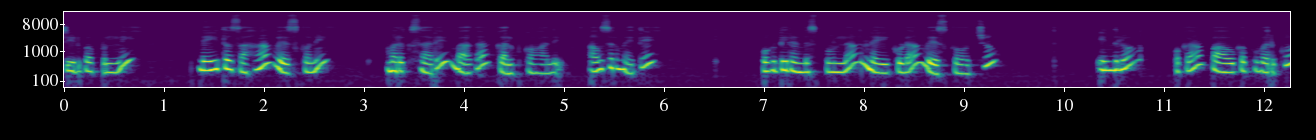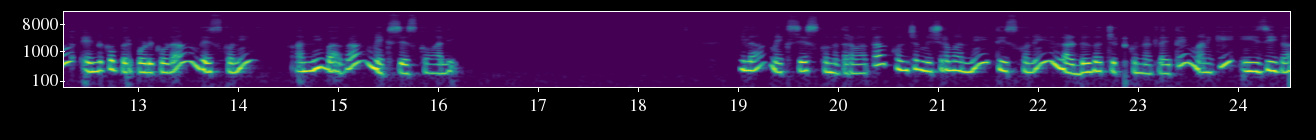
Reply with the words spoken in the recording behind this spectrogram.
జీడిపప్పుల్ని నెయ్యితో సహా వేసుకొని మరొకసారి బాగా కలుపుకోవాలి. అవసరమైతే ఒకటి రెండు స్పూన్ల నెయ్యి కూడా వేసుకోవచ్చు. ఇందులో ఒక పావు కప్పు వరకు ఎండు కొబ్బరి పొడి కూడా వేసుకొని అన్నీ బాగా మిక్స్ చేసుకోవాలి. ఇలా మిక్స్ చేసుకున్న తర్వాత కొంచెం మిశ్రమాన్ని తీసుకొని లడ్డూగా చుట్టుకున్నట్లయితే మనకి ఈజీగా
